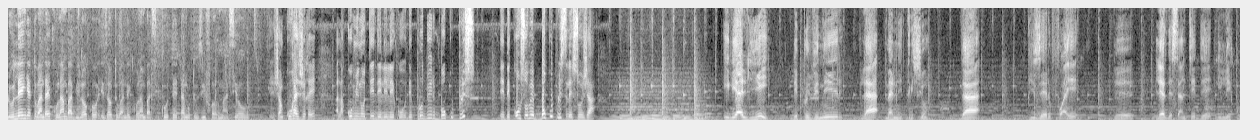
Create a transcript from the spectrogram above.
lolenge tobandaki kolamba biloko eza oyo tobandaki kolamba sikoyo te ntango tozwi formation j'encouragerai à la communauté de l'Ileco de produire beaucoup plus et de consommer beaucoup plus le soja. Il y a lieu de prévenir la malnutrition dans plusieurs foyers de l'aire de santé de l'ILECO.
